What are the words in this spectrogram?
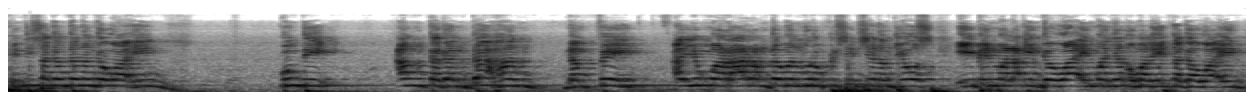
Hindi sa ganda ng gawain, kundi ang kagandahan ng faith ay yung mararamdaman mo ng presensya ng Diyos. Even malaking gawain man yan o maliit na gawain,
